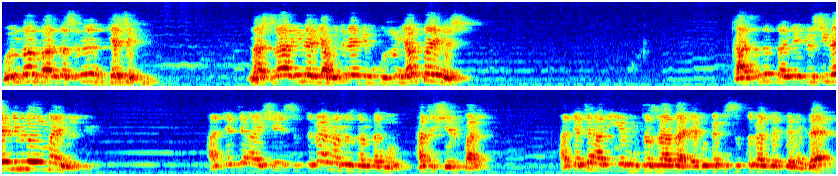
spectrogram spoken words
bundan fazlasını kesin. Nasraniler, Yahudiler gibi uzun yapmayınız. Kazıdıp da mecusiler gibi de olmayınız diyor. Hazreti Ayşe Sıddık anamızdan da bu hadis-i şerif var. Hazreti Ali'ye Murtaza'da Ebu Bekir Sıddık Hazretleri'nde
